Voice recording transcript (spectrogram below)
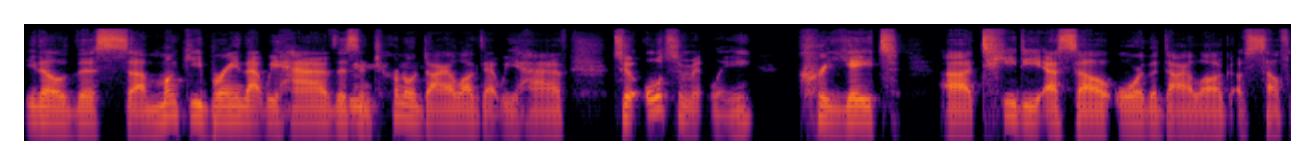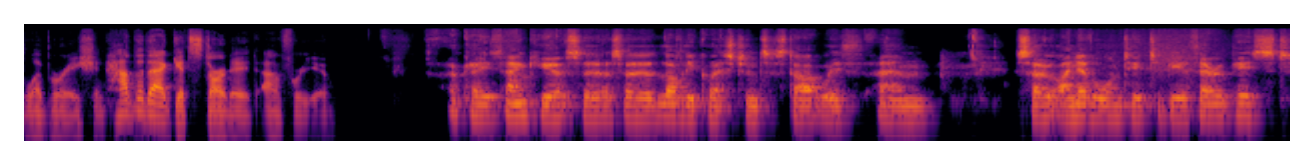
you know, this uh, monkey brain that we have, this mm. internal dialogue that we have to ultimately create uh, TDSL or the dialogue of self liberation. How did that get started uh, for you? Okay, thank you. That's a, that's a lovely question to start with. Um, so I never wanted to be a therapist,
